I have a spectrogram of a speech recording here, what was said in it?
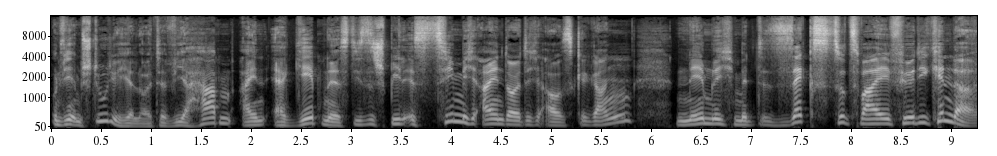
Und wir im Studio hier, Leute, wir haben ein Ergebnis. Dieses Spiel ist ziemlich eindeutig ausgegangen, nämlich mit 6 zu 2 für die Kinder.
